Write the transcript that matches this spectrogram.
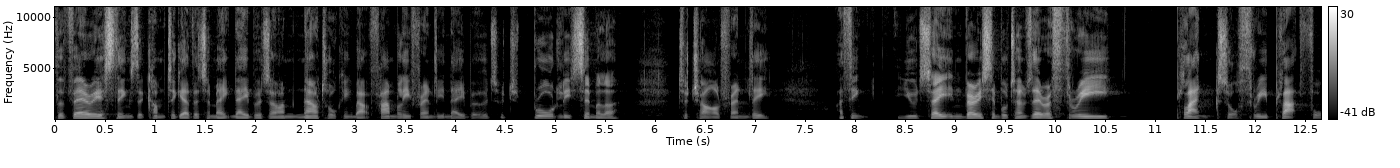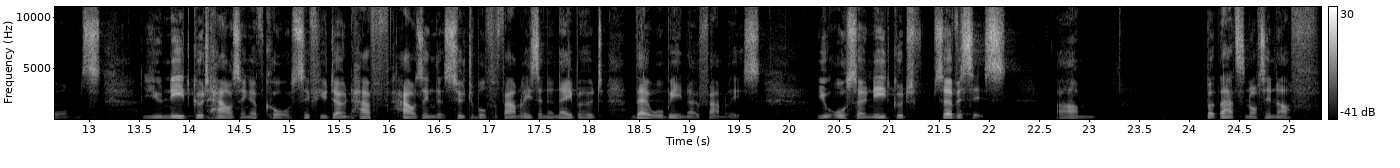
the various things that come together to make neighbourhoods, I'm now talking about family-friendly neighbourhoods, which is broadly similar to child-friendly. I think you'd say in very simple terms there are three planks or three platforms You need good housing, of course. If you don't have housing that's suitable for families in a neighborhood, there will be no families. You also need good services. Um, but that's not enough.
